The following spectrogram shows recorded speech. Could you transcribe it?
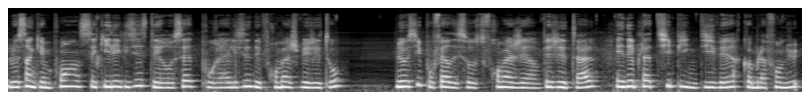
Le cinquième point, c'est qu'il existe des recettes pour réaliser des fromages végétaux, mais aussi pour faire des sauces fromagères végétales et des plats typiques d'hiver comme la fondue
